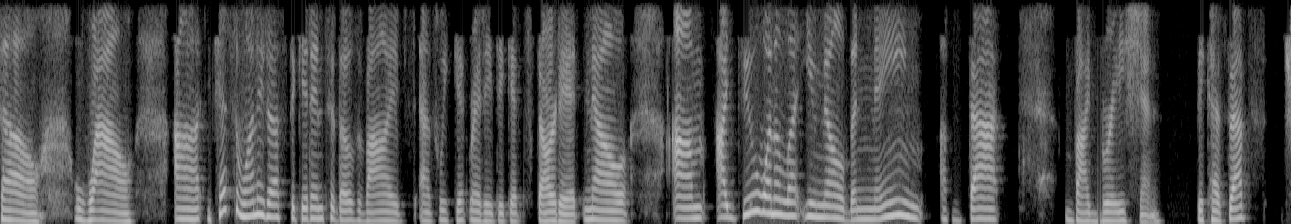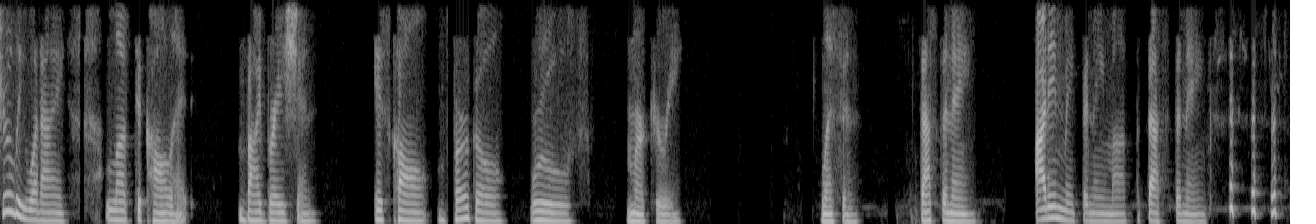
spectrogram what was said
So, wow. Uh, just wanted us to get into those vibes as we get ready to get started. Now, um, I do want to let you know the name of that vibration because that's truly what I love to call it. Vibration is called Virgo rules Mercury. Listen, that's the name. I didn't make the name up, but that's the name.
